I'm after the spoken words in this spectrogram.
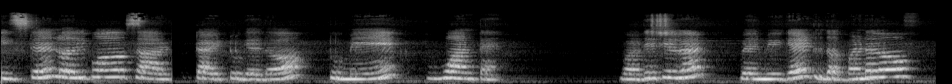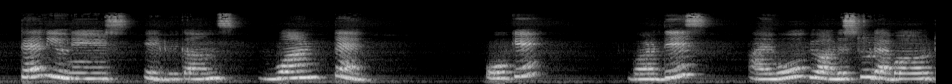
10 lollipops are tied together to make 110. Got this children? When we get the bundle of 10 units, it becomes 110. Okay? Got this? I hope you understood about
